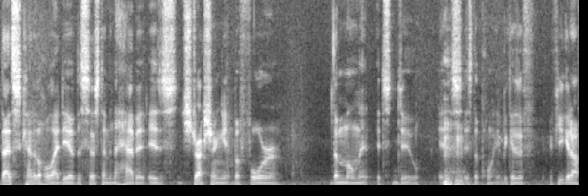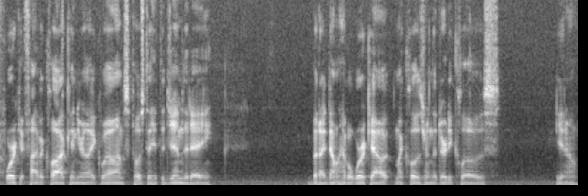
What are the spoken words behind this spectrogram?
that's kind of the whole idea of the system and the habit is structuring it before the moment it's due is Mm-hmm. is the point. Because if if you get off work at five o'clock and you're like, well, I'm supposed to hit the gym today, but I don't have a workout, my clothes are in the dirty clothes, you know,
